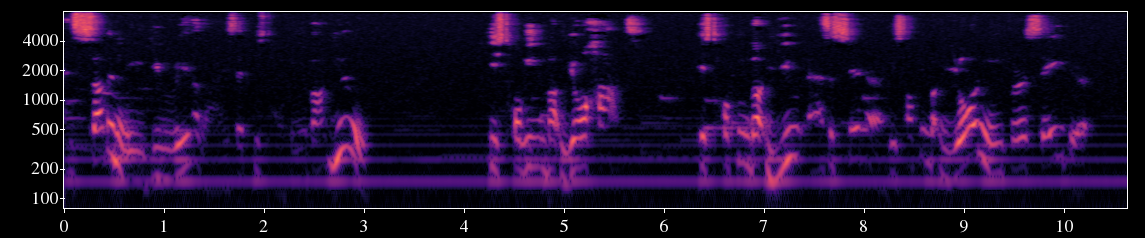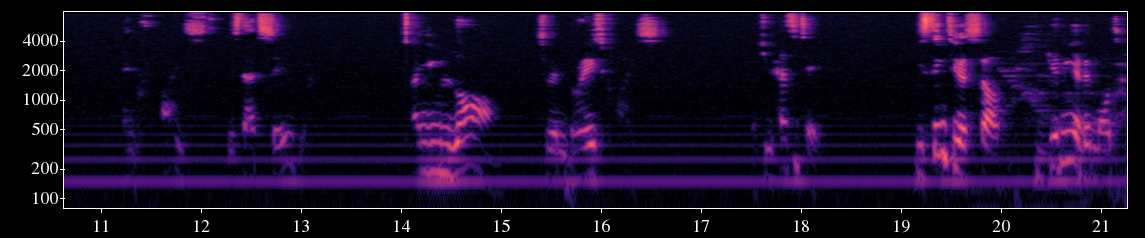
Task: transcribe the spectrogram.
And suddenly you realize that he's talking about you. He's talking about your heart. He's talking about you as a sinner. He's talking about your need for a Savior. And Christ is that Savior. And you long to embrace Christ. But you hesitate. You think to yourself, give me a bit more time.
